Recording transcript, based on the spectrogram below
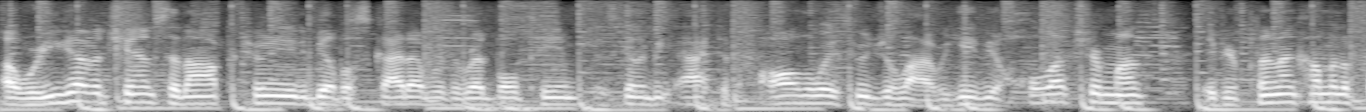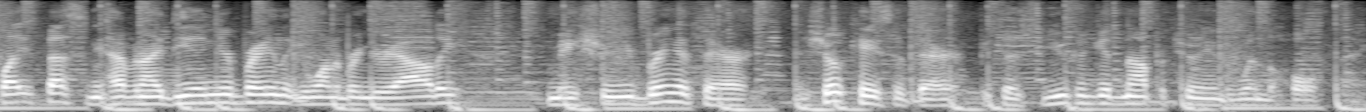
uh, where you have a chance and opportunity to be able to skydive with the Red Bull team, is gonna be active all the way through July. We gave you a whole extra month. If you're planning on coming to Flite Fest and you have an idea in your brain that you wanna bring to reality, make sure you bring it there and showcase it there because you could get an opportunity to win the whole thing.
